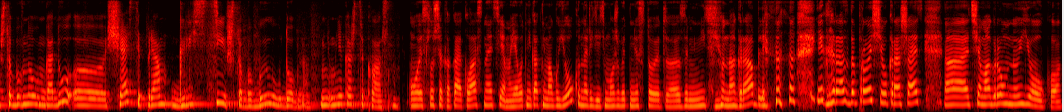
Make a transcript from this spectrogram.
Чтобы в новом году счастье прям грести, чтобы было удобно. Мне кажется, классно. Ой, слушай, какая классная тема. Я вот никак не могу елку нарядить. Может быть, мне стоит э, заменить ее на грабли. И гораздо проще украшать, а, чем огромную елку.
